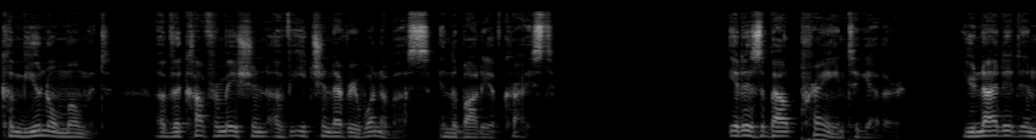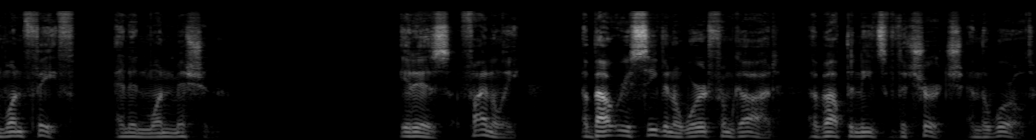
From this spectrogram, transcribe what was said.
communal moment of the confirmation of each and every one of us in the body of Christ. It is about praying together, united in one faith and in one mission. It is, finally, about receiving a word from God about the needs of the church and the world,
